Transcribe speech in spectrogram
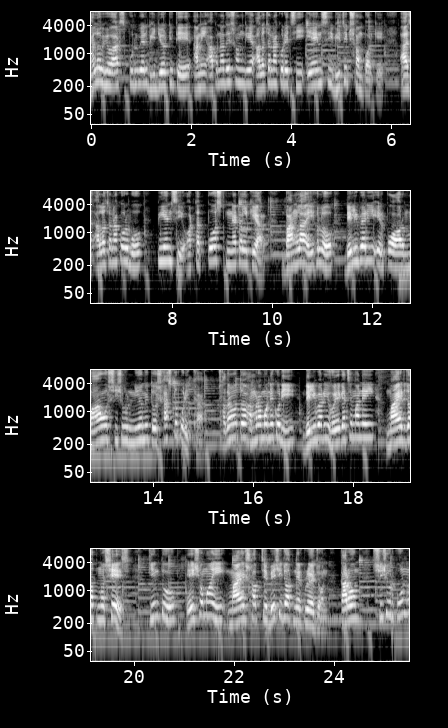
হ্যালো ভিউয়ার্স, পূর্বের ভিডিওটিতে আমি আপনাদের সঙ্গে আলোচনা করেছি এএনসি ভিজিট সম্পর্কে। আজ আলোচনা করব পিএনসি অর্থাৎ পোস্ট ন্যাটাল কেয়ার। বাংলায় হলো ডেলিভারি এর পর মা ও শিশুর নিয়মিত স্বাস্থ্য পরীক্ষা। সাধারণত আমরা মনে করি ডেলিভারি হয়ে গেছে মানেই মায়ের যত্ন শেষ। কিন্তু এই সময়ই মায়ের সবচেয়ে বেশি যত্নের প্রয়োজন। কারণ শিশুর পূর্ণ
